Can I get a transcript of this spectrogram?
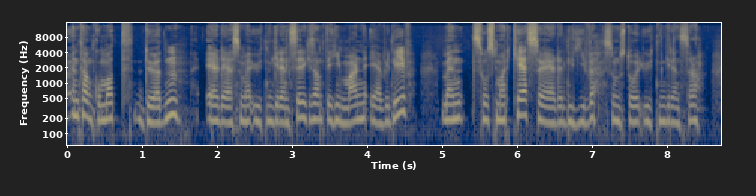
en tanke om at døden er det som er uten grenser. ikke sant? I himmelen evig liv. Men hos Marquez så er det livet som står uten grenser. da.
